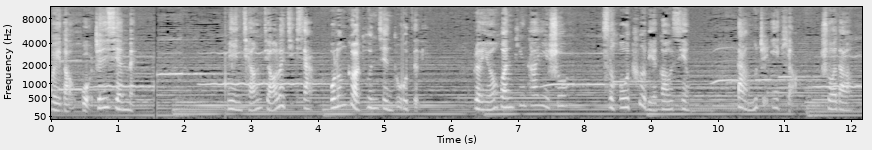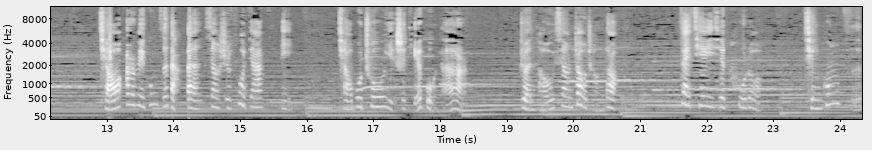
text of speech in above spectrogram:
味道果真鲜美，勉强嚼了几下，囫囵个吞进肚子里。阮云欢听他一说，似乎特别高兴，大拇指一挑，说道：“瞧二位公子打扮，像是富家子，瞧不出也是铁骨男儿。”转头向赵成道：“再切一些兔肉，请公子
